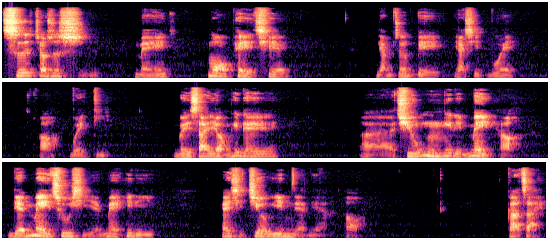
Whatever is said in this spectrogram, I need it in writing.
吃就是食，梅莫配切，念做梅也是梅，哦，袂记，袂使用迄个。呃，秋五迄个妹吼，连袂出席的妹，迄个迄是旧音尔尔吼。加在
